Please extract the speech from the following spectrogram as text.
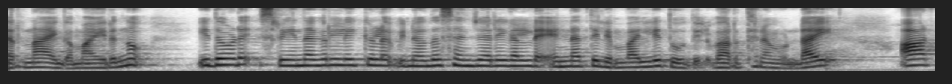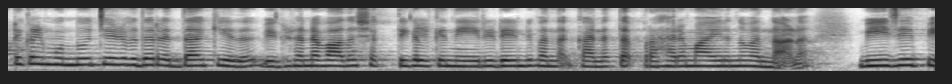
നിർണായകമായിരുന്നു. ഇതോടെ ശ്രീനഗറിലേക്കുള്ള വിനോദസഞ്ചാരികളുടെ എണ്ണത്തിലും വലിയ തോതിൽ വർധനവുണ്ടായി. ആർട്ടിക്കിൾ മുന്നൂറ്റി എഴുപത് റദ്ദാക്കിയത് വിഘടനവാദ ശക്തികൾക്ക് നേരിടേണ്ടി വന്ന കനത്ത പ്രഹരമായിരുന്നുവെന്നാണ് ബി ജെ പി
